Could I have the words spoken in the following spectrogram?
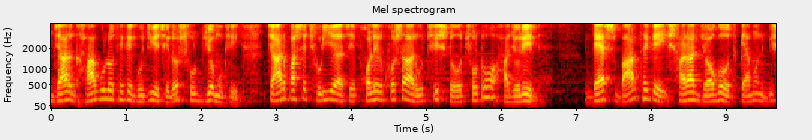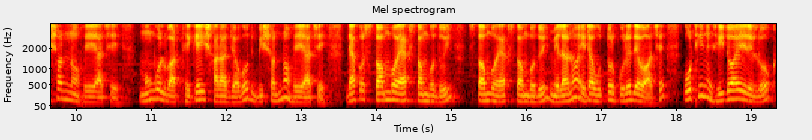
যার ঘাগুলো থেকে গুজিয়েছিল সূর্যমুখী। চারপাশে ছড়িয়ে আছে ফলের খোসা আর উচ্ছিষ্ট ছোট হাজরির। ড্যাশ বার থেকেই সারা জগৎ কেমন বিষণ্ণ হয়ে আছে। মঙ্গলবার থেকেই সারা জগৎ বিষণ্ণ হয়ে আছে। দেখো, স্তম্ভ এক, স্তম্ভ দুই, স্তম্ভ এক, স্তম্ভ দুই, মেলানো, এটা উত্তর করে দেওয়া আছে। কঠিন হৃদয়ের লোক,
